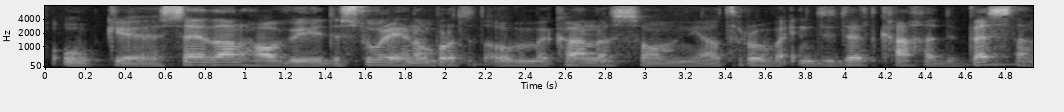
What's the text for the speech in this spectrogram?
Och eh, sedan har vi det stora genombrottet av Mekano som jag tror var individuellt kanske den bästa,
